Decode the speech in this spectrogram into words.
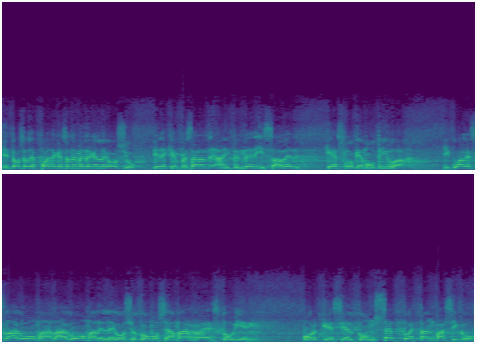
Y entonces después de que se te mete en el negocio, tienes que empezar a, a, entender y saber qué es lo que motiva y cuál es la goma, la goma del negocio, cómo se amarra esto bien. Porque si el concepto es tan básico,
